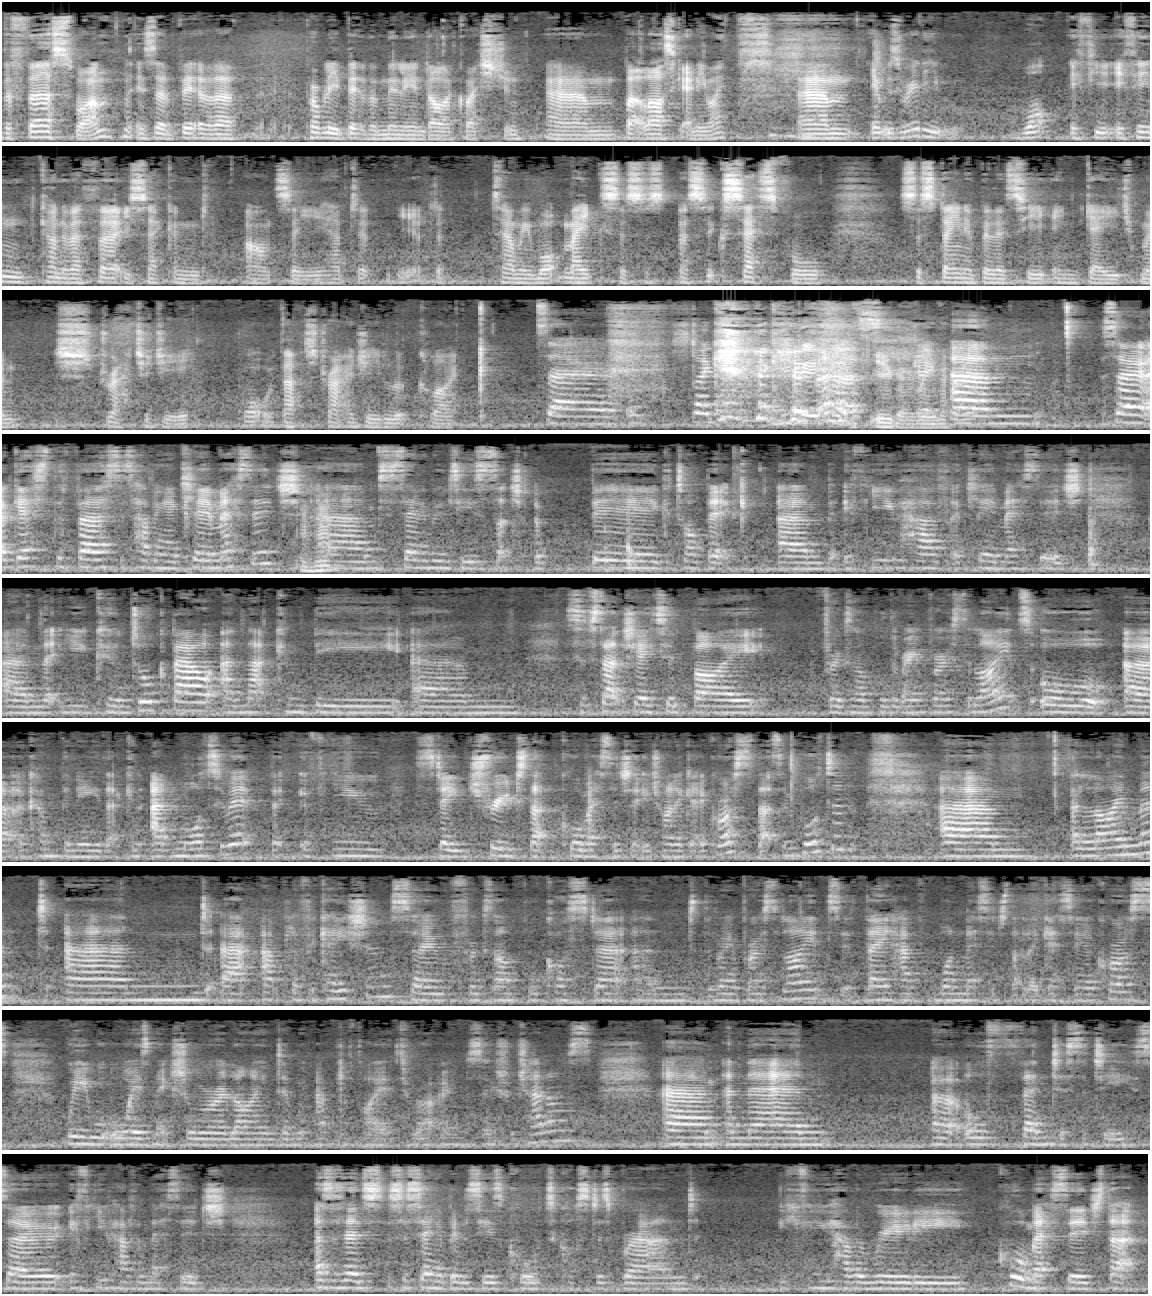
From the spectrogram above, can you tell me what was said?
The first one is a bit of a probably a bit of a million dollar question, um, but I'll ask it anyway. Um, it was really what if you if in kind of a thirty second answer you had to you had to tell me what makes a, su- a successful sustainability engagement strategy. What would that strategy look like? So it's like You go first. You go, Rena. Um, so I guess the first is having a clear message. Mhm. Um, sustainability is such a big topic, um, but if you have a clear message um, that you can talk about and that can be um, substantiated by, for example, the Rainforest Alliance or uh, a company that can add more to it, but if you stay true to that core message that you're trying to get across, that's important. Um, alignment and uh, amplification. So, for example, Costa and the Rainforest Alliance, if they have one message that they're getting across, we will always make sure we're aligned and we amplify it through our own social channels. Um, and then uh, authenticity. So, if you have a message, as I said, sustainability is core to Costa's brand. If you have a really core message that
